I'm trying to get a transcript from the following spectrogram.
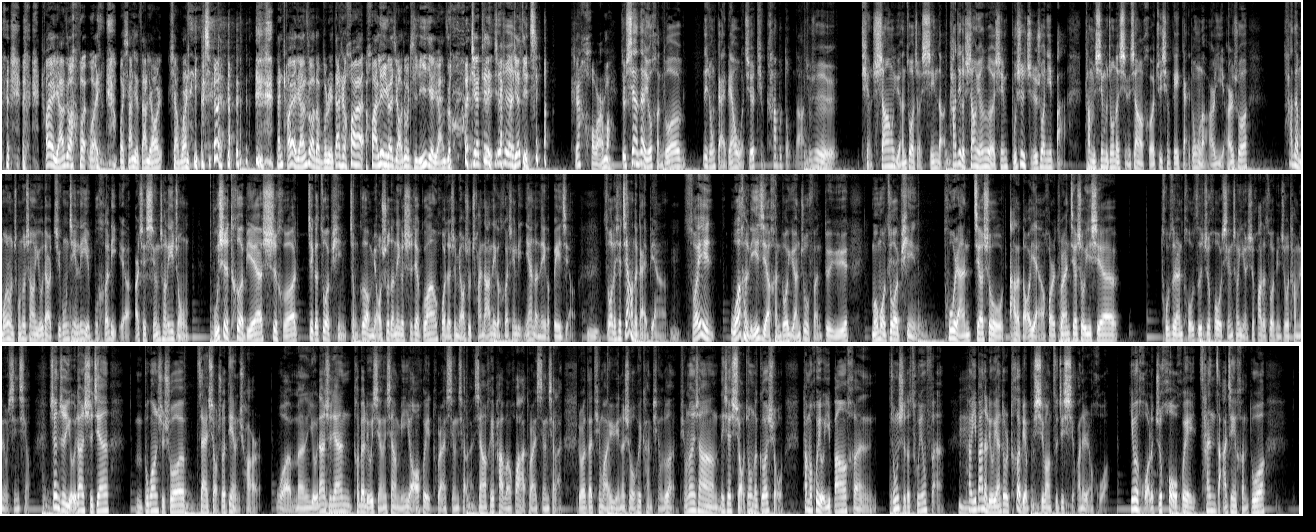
超越原作，我我我想起咱聊漩涡那一期了。咱超越原作的不对，但是换换另一个角度去理解原作，我觉得这就是我觉得挺像的，这好玩嘛。就现在有很多那种改编，我其实挺看不懂的，就是挺伤原作者心的。他这个伤原作者心，不是只是说你把。他们心目中的形象和剧情给改动了而已，而是说他在某种程度上有点急功近利、不合理，而且形成了一种不是特别适合这个作品整个描述的那个世界观，或者是描述传达那个核心理念的那个背景，嗯，做了一些这样的改变，嗯，所以我很理解很多原著粉对于某某作品突然接受大的导演，或者突然接受一些。投资人投资之后形成影视化的作品之后，他们那种心情，甚至有一段时间，嗯，不光是说在小说电影圈儿，我们有一段时间特别流行，像民谣会突然兴起来，像 hiphop 文化突然兴起来。比如说在听网易云的时候会看评论，评论上那些小众的歌手，他们会有一帮很忠实的簇拥粉，他们一般的留言都是特别不希望自己喜欢的人火，因为火了之后会掺杂进很多。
